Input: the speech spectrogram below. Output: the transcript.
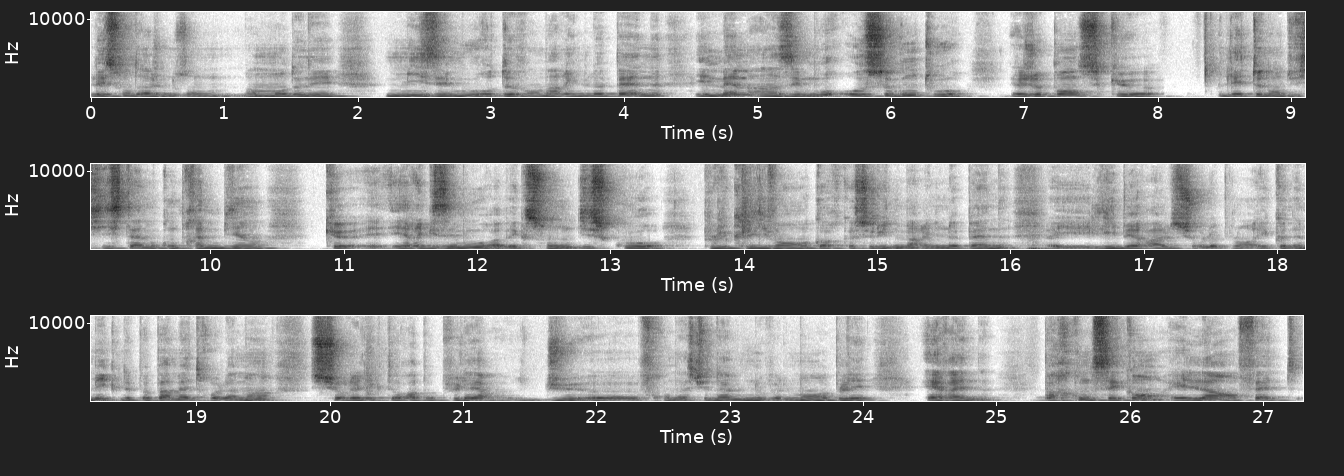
les sondages nous ont, à un moment donné, mis Zemmour devant Marine Le Pen et même un Zemmour au second tour. Et je pense que les tenants du système comprennent bien que Éric Zemmour, avec son discours plus clivant encore que celui de Marine Le Pen et libéral sur le plan économique, ne peut pas mettre la main sur l'électorat populaire du euh, Front National nouvellement appelé RN. Par conséquent, et là en fait,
